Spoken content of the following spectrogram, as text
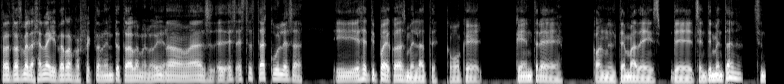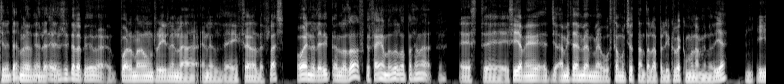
Pero entonces me la en la guitarra perfectamente toda la melodía. No, man, es- es- esto está cool esa. Y ese tipo de cosas me late. Como que, que entre con el tema de, de sentimental. Sentimental. me- me sí te lo pido, eh, puedo armar un reel en, la, en el de Instagram de Flash. O en el de los dos, que se hagan los dos, no pasa nada. Este, sí, a mí, yo- a mí también me, gusta mucho tanto la película como la melodía. Mm. Y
